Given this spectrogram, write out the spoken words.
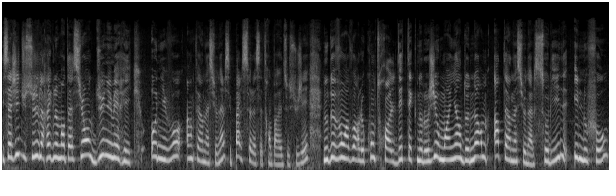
Il s'agit du sujet de la réglementation du numérique au niveau international. Ce n'est pas le seul à s'être emparé de ce sujet. Nous devons avoir le contrôle des technologies au moyen de normes internationales solides. Il nous faut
